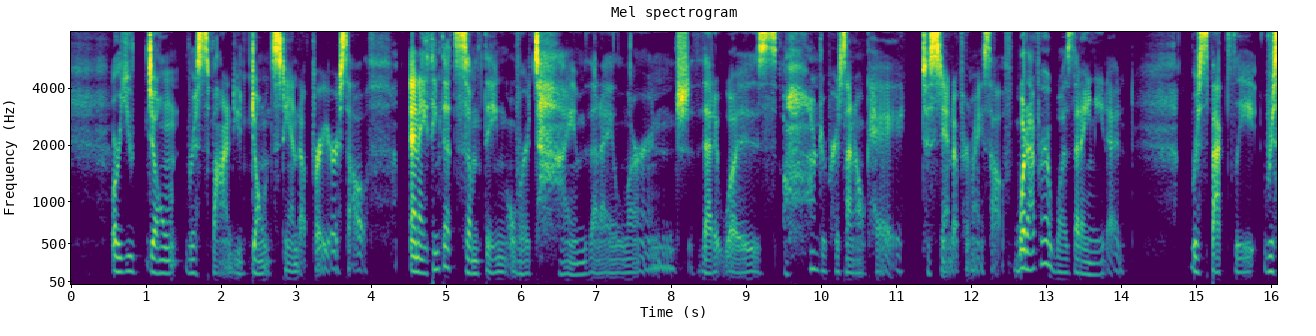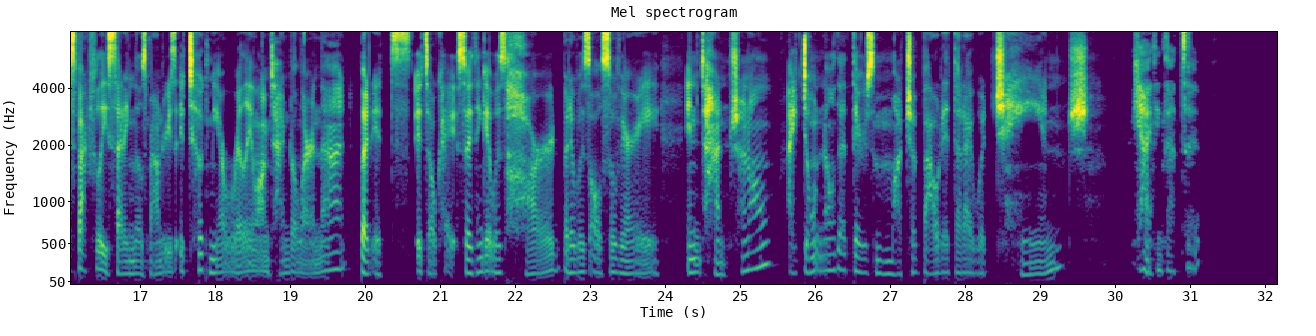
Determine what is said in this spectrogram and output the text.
Or you don't respond, you don't stand up for yourself. And I think that's something over time that I learned that it was 100% okay to stand up for myself, whatever it was that I needed. Respectfully, respectfully setting those boundaries. It took me a really long time to learn that, but it's it's okay. So I think it was hard, but it was also very intentional. I don't know that there's much about it that I would change. Yeah, I think that's it.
